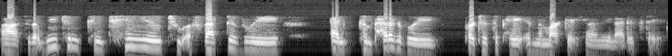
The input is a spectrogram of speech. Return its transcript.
uh, so that we can continue to effectively and competitively participate in the market here in the United States.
